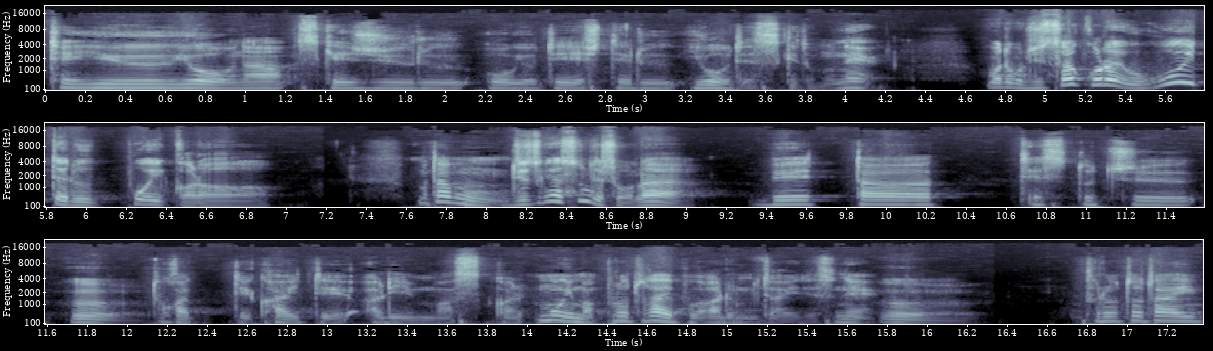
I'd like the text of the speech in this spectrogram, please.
ていうようなスケジュールを予定してるようですけどもね。まあでも実際これ動いてるっぽいから、まあ、多分、実現するんでしょうね。ベータテスト中うん。とかって書いてありますから、もう今プロトタイプがあるみたいですね。うん。プロトタイ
